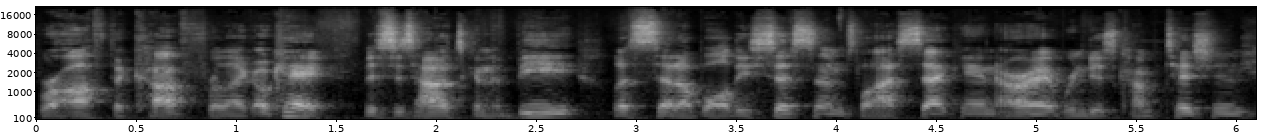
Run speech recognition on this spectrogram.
were off the cuff. We're like, okay, this is how it's gonna be. Let's set up all these systems. Last second, all right, we're gonna do this competition.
